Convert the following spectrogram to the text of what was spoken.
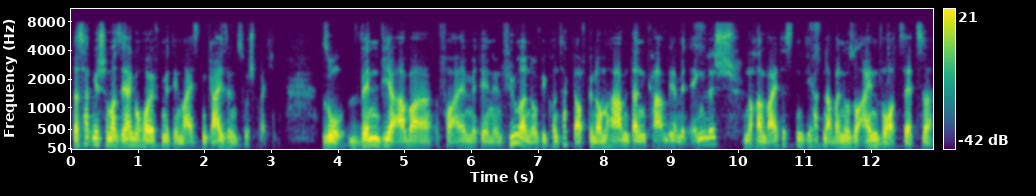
Das hat mir schon mal sehr geholfen, mit den meisten Geiseln zu sprechen. So, wenn wir aber vor allem mit den Entführern irgendwie Kontakt aufgenommen haben, dann kamen wir mit Englisch noch am weitesten. Die hatten aber nur so Einwortsätze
